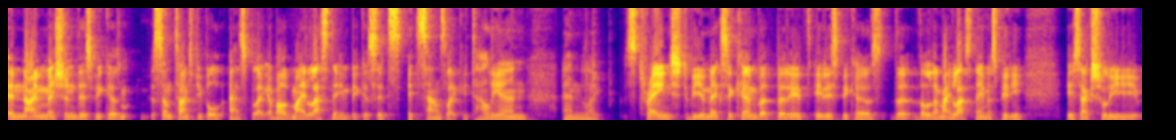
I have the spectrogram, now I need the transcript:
and I mention this because sometimes people ask like about my last name because it's it sounds like Italian and like strange to be a Mexican, but but it it is because the the my last name Azpiri is actually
